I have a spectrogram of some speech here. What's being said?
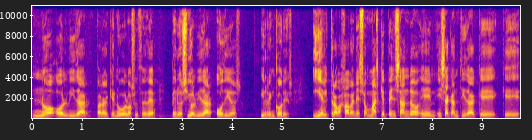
no olvidar para que no vuelva a suceder, pero sí olvidar odios y rencores. Y él trabajaba en eso más que pensando en esa cantidad que, que,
